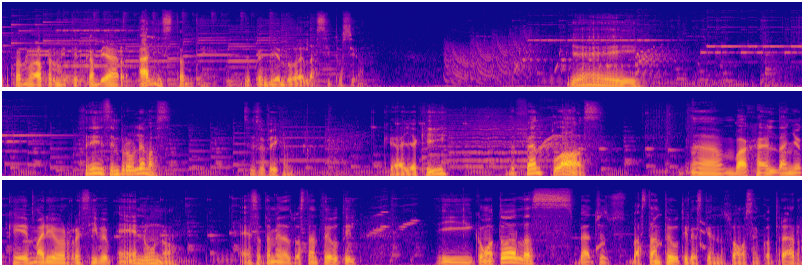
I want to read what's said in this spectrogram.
lo cual me va a permitir cambiar al instante, dependiendo de la situación. Yay. Sí, sin problemas. Si se fijan. ¿Qué hay aquí? Defend Plus. Ah, baja el daño que Mario recibe en uno. Eso también es bastante útil. Y como todas las badges bastante útiles que nos vamos a encontrar,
